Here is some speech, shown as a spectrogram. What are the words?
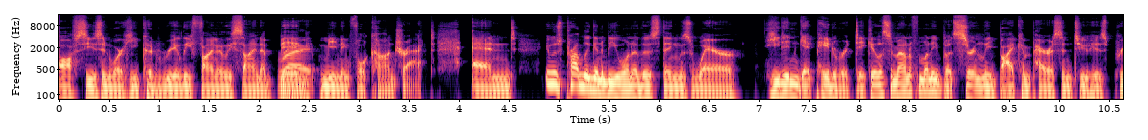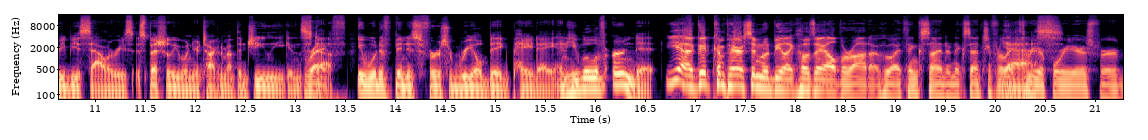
offseason where he could really finally sign a big, Right. meaningful contract. And it was probably going to be one of those things where he didn't get paid a ridiculous amount of money, but certainly by comparison to his previous salaries, especially when you're talking about the G League and Right. stuff, it would have been his first real big payday, and he will have earned it. Yeah, a good comparison would be like Jose Alvarado, who I think signed an extension for like three or four years for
